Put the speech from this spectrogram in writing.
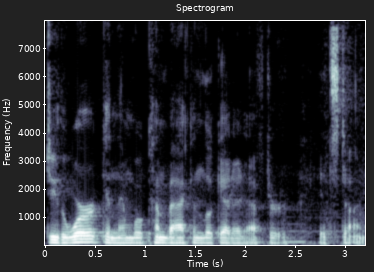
do the work and then we'll come back and look at it after it's done.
